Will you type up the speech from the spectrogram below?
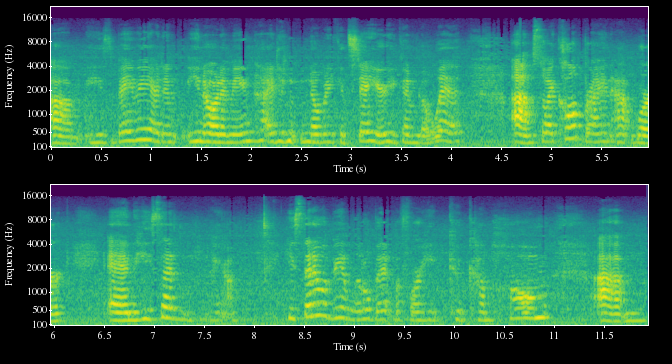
Um, he's a baby. I didn't, you know what I mean? I didn't, nobody could stay here. He couldn't go with. Um, so I called Brian at work and he said, hang on, he said it would be a little bit before he could come home. Um,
